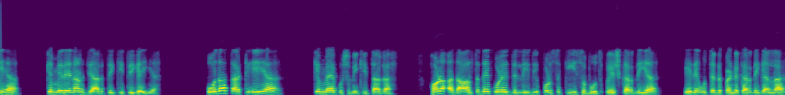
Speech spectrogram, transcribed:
ਇਹ ਆ ਕਿ ਮੇਰੇ ਨਾਲ ਜ਼ਿਆਦਤੀ ਕੀਤੀ ਗਈ ਆ। ਉਹਦਾ ਤਰਕ ਇਹ ਆ ਕਿ ਮੈਂ ਕੁਝ ਨਹੀਂ ਕੀਤਾਗਾ। ਹੁਣ ਅਦਾਲਤ ਦੇ ਕੋਲੇ ਦਿੱਲੀ ਦੀ ਪੁਲਿਸ ਕੀ ਸਬੂਤ ਪੇਸ਼ ਕਰਦੀ ਆ ਇਹਦੇ ਉੱਤੇ ਡਿਪੈਂਡ ਕਰਦੀ ਗੱਲ ਆ।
